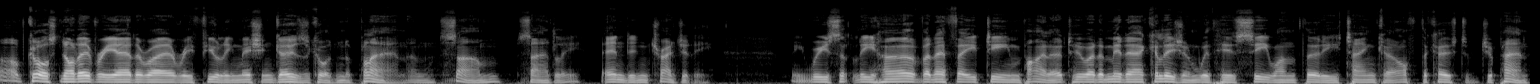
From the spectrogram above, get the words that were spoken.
Of course, not every air refueling mission goes according to plan, and some, sadly, end in tragedy. We recently heard of an F 18 pilot who had a mid air collision with his C 130 tanker off the coast of Japan.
